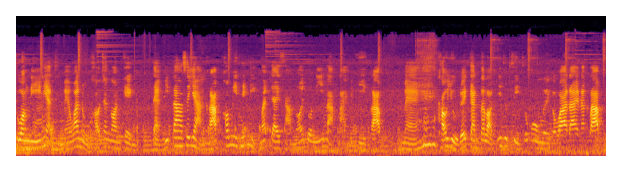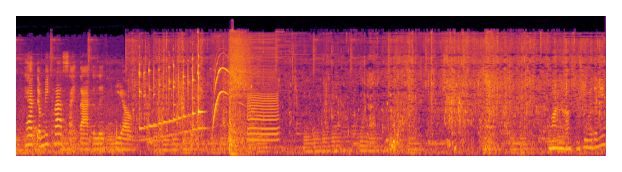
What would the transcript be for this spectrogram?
ช่วงนี้เนี่ยถึงแม้ว่าหนูเขาจะงอนเก่ง แต่พี่ต้าสอย่างครับเขามีเทคนิคมัดใจสาวน้อยตัวนี้หลากหลายวิธีครับแหมเขาอยู่ด้วยกันตลอด 24 ชั่วโมงเลยก็ว่าได้นะครับ แทบจะไม่คลาดสายตากันเลยทีเดียว มันเหรอกินวิตามิน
